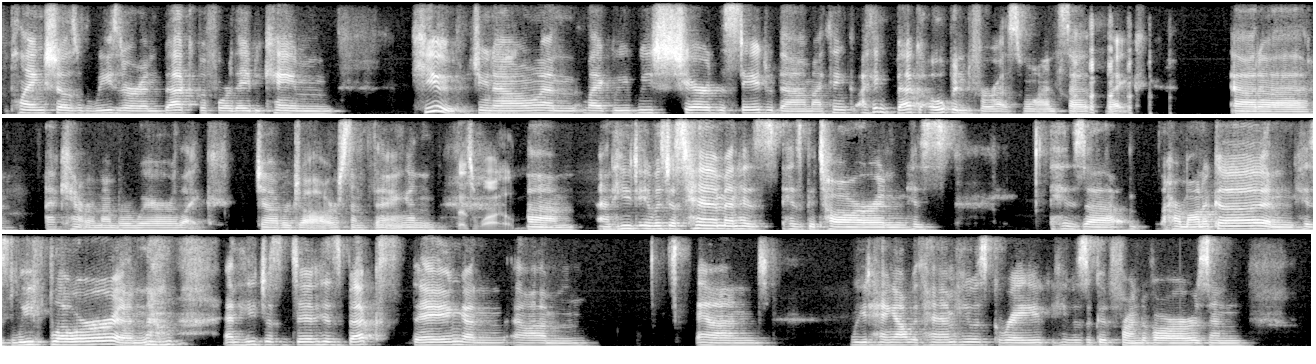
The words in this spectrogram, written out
playing shows with Weezer and Beck before they became huge you mm-hmm. know and like we we shared the stage with them i think i think beck opened for us once at like at uh i can't remember where like jabberjaw or something and that's wild um and he it was just him and his his guitar and his his uh harmonica and his leaf blower and and he just did his beck's thing and um and we'd hang out with him. He was great. He was a good friend of ours, and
